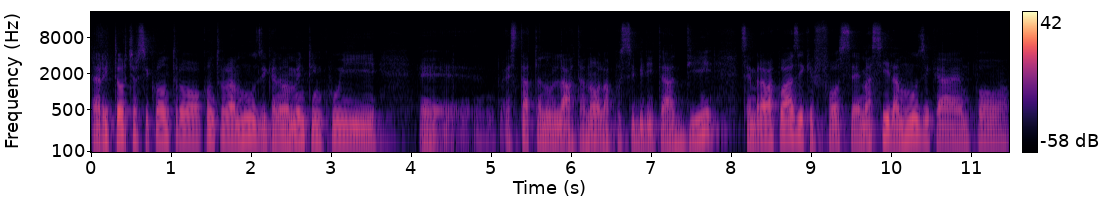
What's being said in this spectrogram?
a ritorcersi contro, contro, la musica nel momento in cui eh, è stata annullata no? la possibilità di... sembrava quasi che fosse, ma sì, la musica è un po'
